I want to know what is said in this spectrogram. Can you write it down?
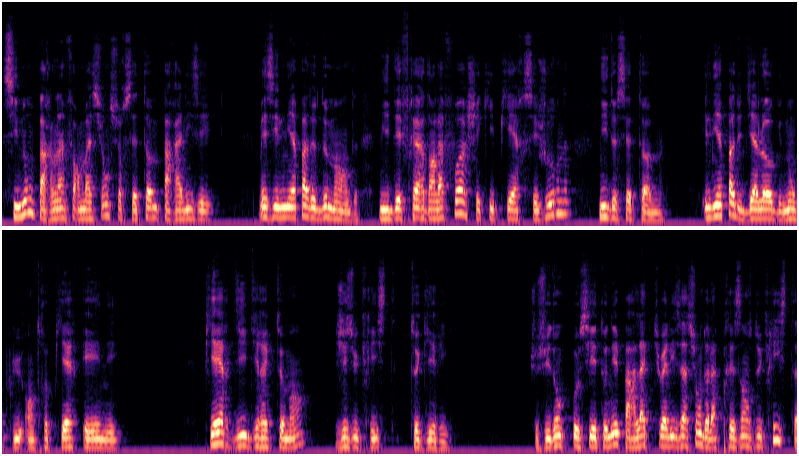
sinon par l'information sur cet homme paralysé. Mais il n'y a pas de demande, ni des frères dans la foi chez qui Pierre séjourne, ni de cet homme. Il n'y a pas de dialogue non plus entre Pierre et Aîné. Pierre dit directement Jésus-Christ te guérit. Je suis donc aussi étonné par l'actualisation de la présence du Christ,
